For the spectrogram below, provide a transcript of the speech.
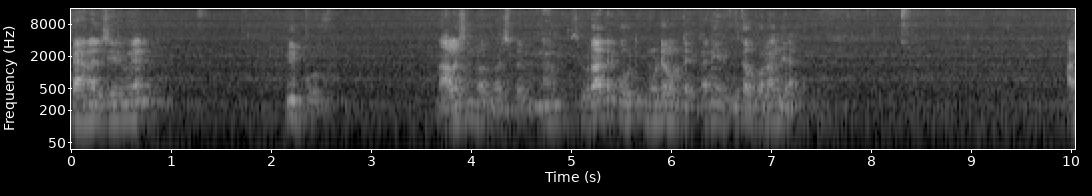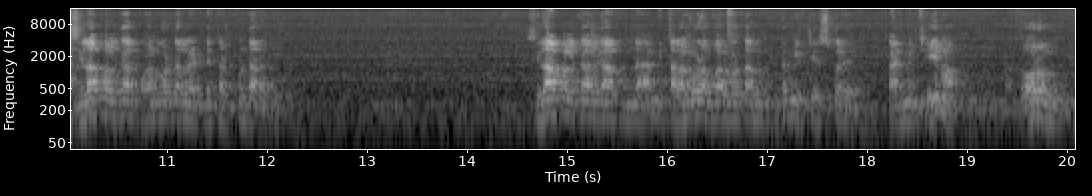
panel chairman whip నాలుగు సినిమాలు మర్చిపోయాను. శివరాత్రికి ఒకటి మూడే ఉంటాయి కానీ ఇది ఇంకా బొనంజా. ఆ శిలాఫలకాలు పగలగొట్టాలంటే తట్టుకుంటారా మీకు శిలాఫలకాలు కాకుండా మీ తలలు కూడా పగలగొట్టాలనుకుంటే మీరు చేసుకోలేరు. కానీ మేము చేయమా మా గౌరవం ఉంది.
